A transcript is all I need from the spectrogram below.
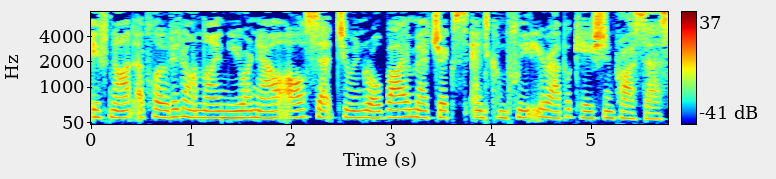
If not uploaded online, you are now all set to enroll biometrics and complete your application process.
